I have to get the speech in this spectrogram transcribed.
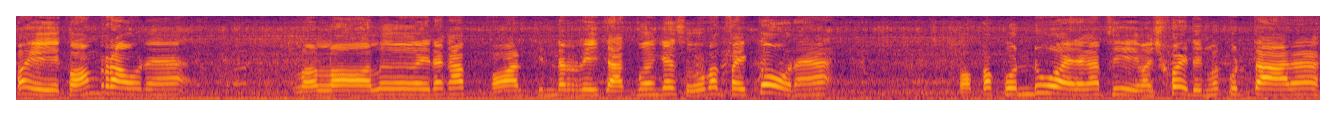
พระเอกของเรานะฮะหล่อๆเลยนะครับพรจินดารีจากเมืองยะโสบังไฟโก้นะฮะขอบพระคุณด้วยนะครับที่มาช่วยดึงรถคุณตานะ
